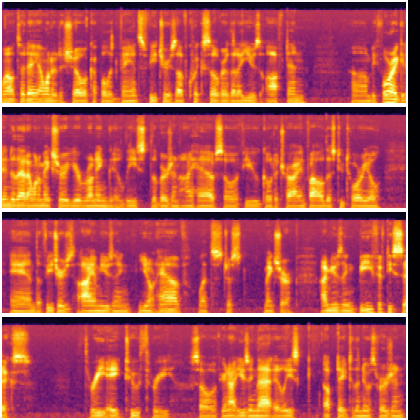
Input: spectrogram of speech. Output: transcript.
Well, today I wanted to show a couple advanced features of Quicksilver that I use often. Um, before I get into that, I want to make sure you're running at least the version I have, so if you go to try and follow this tutorial and the features I am using you don't have, let's just make sure. I'm using B56 3823, so if you're not using that, at least update to the newest version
